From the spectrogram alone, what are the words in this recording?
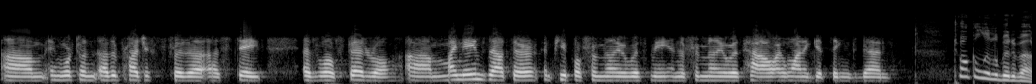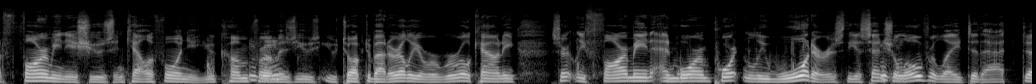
um, and worked on other projects for the uh, state as well as federal, um, my name's out there and people are familiar with me and they're familiar with how I want to get things done. Talk a little bit about farming issues in California. You come from, Mm-hmm. as you you talked about earlier, a rural county. Certainly, farming and more importantly, water is the essential Mm-hmm. overlay to that. Uh,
